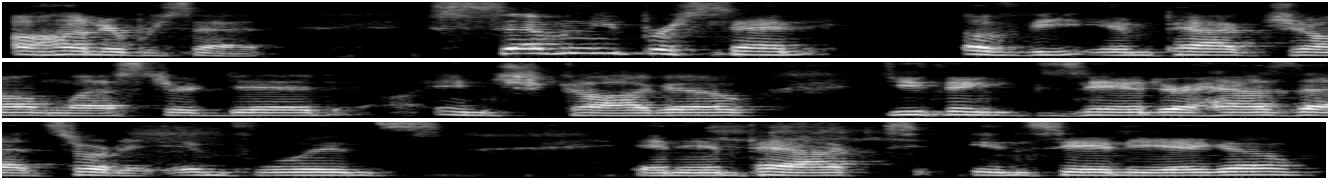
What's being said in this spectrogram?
100 percent. 70 percent of the impact Jon Lester did in Chicago. Do you think Xander has that sort of influence and impact in San Diego?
